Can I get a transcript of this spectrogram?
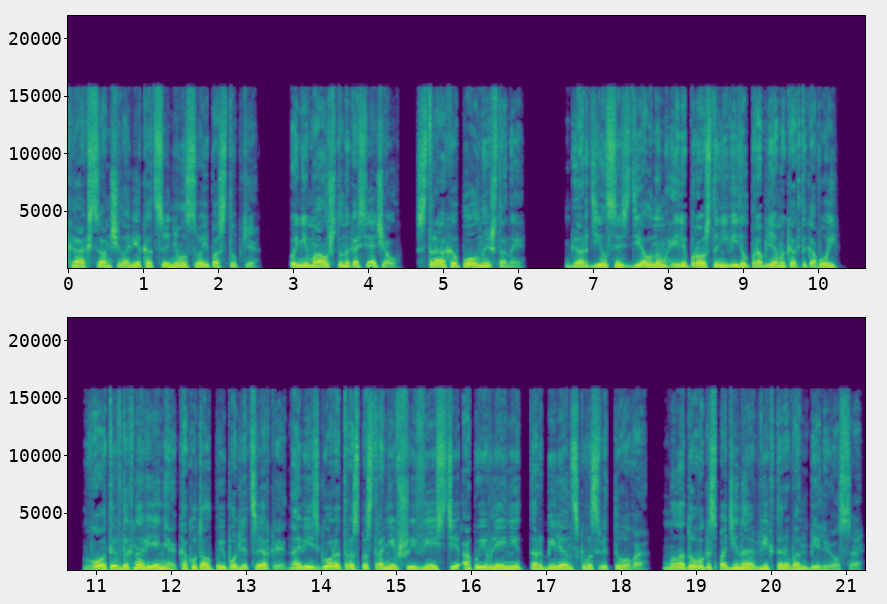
как сам человек оценивал свои поступки. Понимал, что накосячил? Страха полные штаны. Гордился сделанным или просто не видел проблемы как таковой? Вот и вдохновение, как у толпы подле церкви, на весь город распространивший вести о появлении Торбилианского святого, молодого господина Виктора Ван Белиуса.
